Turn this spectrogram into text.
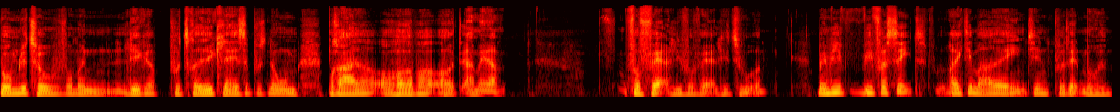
bumletog, hvor man ligger på tredje klasse på sådan nogle brædder og hopper, og jeg mener, forfærdelig, forfærdelig tur. Men vi, vi får set rigtig meget af Indien på den måde.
